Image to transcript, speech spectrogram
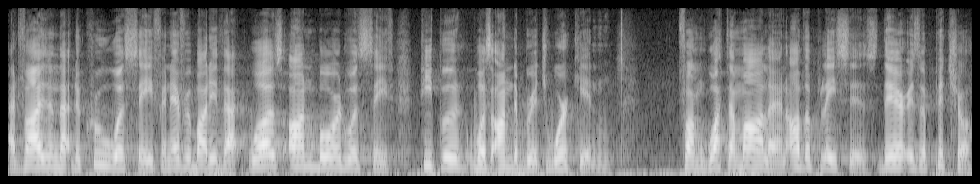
advising that the crew was safe and everybody that was on board was safe. People was on the bridge working from Guatemala and other places. There is a picture.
